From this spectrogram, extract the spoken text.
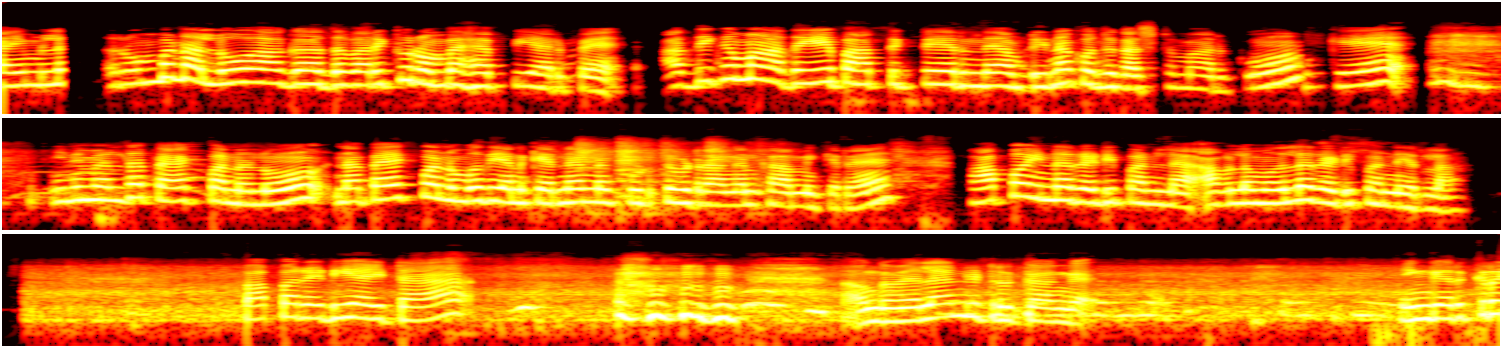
டைம்ல ரொம்ப நான் லோ ஆகாத வரைக்கும் ரொம்ப ஹாப்பியா இருப்பேன். அதிகமா அதையே பார்த்துக்கிட்டே இருந்தேன் அப்படின்னா கொஞ்சம் கஷ்டமா இருக்கும். ஓகே இனிமேல் தான் பேக் பண்ணணும். நான் பேக் பண்ணும்போது எனக்கு என்னென்ன கொடுத்து விடுறாங்கன்னு காமிக்கிறேன். பாப்பா இன்னும் ரெடி பண்ணல. அவளை முதல்ல ரெடி பண்ணிடலாம். பாப்பா ரெடி ஆயிட்டா? அவங்க விளையாண்டுட்டு இருக்காங்க. இங்க இருக்கிற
